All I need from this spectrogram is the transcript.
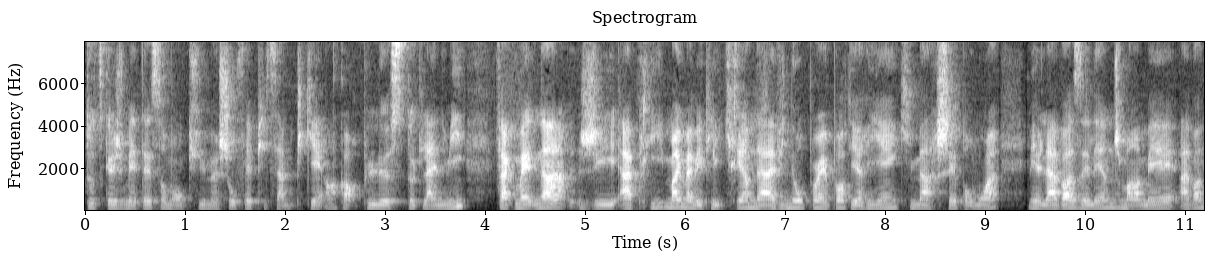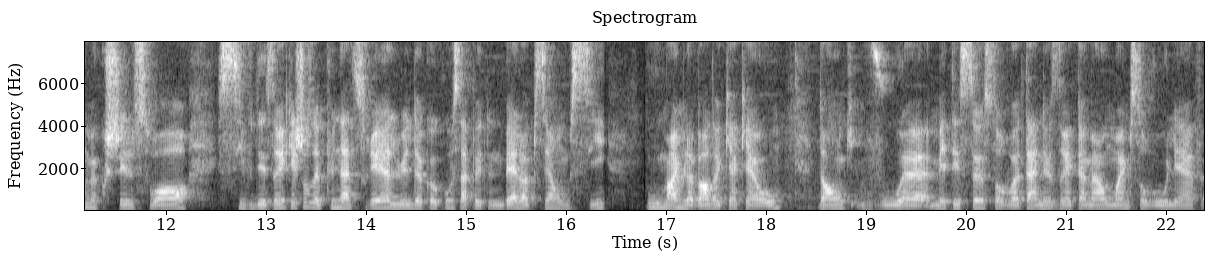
Tout ce que je mettais sur mon cul me chauffait, puis ça me piquait encore plus toute la nuit. Fait que maintenant, j'ai appris, même avec les crèmes d'Avino, peu importe, il n'y a rien qui marchait pour moi. Mais la vaseline, je m'en mets avant de me coucher le soir. Si vous désirez quelque chose de plus naturel, l'huile de coco, ça peut être une belle option aussi. Ou même le beurre de cacao. Donc, vous euh, mettez ça sur votre anus directement ou même sur vos lèvres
